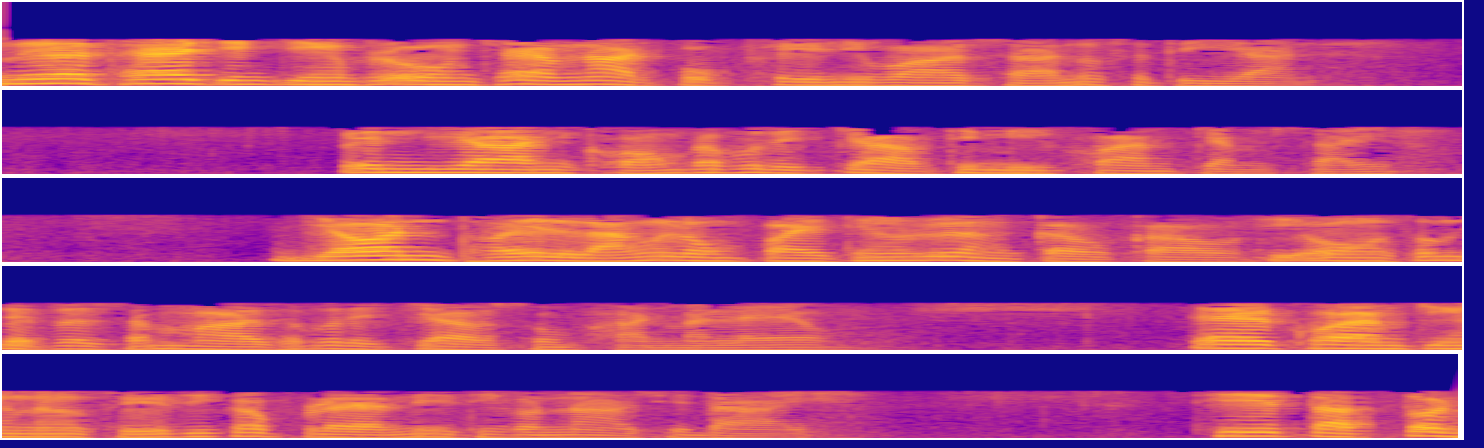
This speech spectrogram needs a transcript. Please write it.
เนื้อแท้จริง ๆ พระองค์ใช้อำนาจปุเพนิวาสานุสติญาณเป็นญาณของพระพุทธเจ้าที่มีความแจ่มใส ย้อนถอยหลังลงไปถึงเรื่องเก่าๆ ที่องค์สมเด็จพระสัมมาสัมพุทธเจ้าทรงผ่านมาแล้ว แต่ความจริงหนังสือที่เขาแปลนี่ที่ก็น่าเสียดาย ที่ตัดต้น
